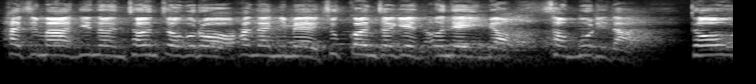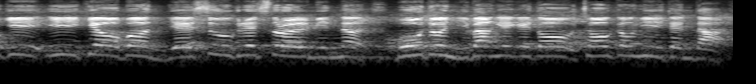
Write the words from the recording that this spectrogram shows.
하지만 이는 전적으로 하나님의 주권적인 은혜이며 선물이다. 더욱이 이 기업은 예수 그리스도를 믿는 모든 이방에게도 적용이 된다.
